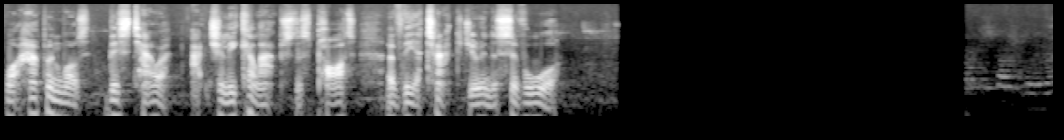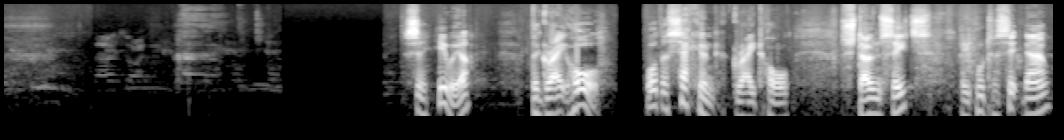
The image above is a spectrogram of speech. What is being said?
What happened was this tower actually collapsed as part of the attack during the Civil War. So here we are the Great Hall, or the second Great Hall. Stone seats, people to sit down,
